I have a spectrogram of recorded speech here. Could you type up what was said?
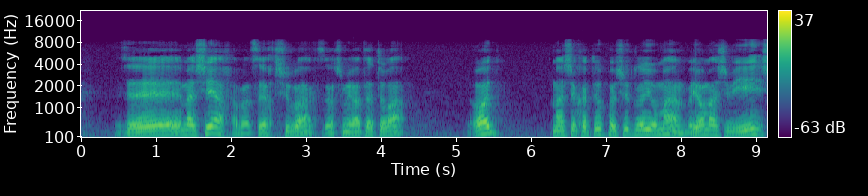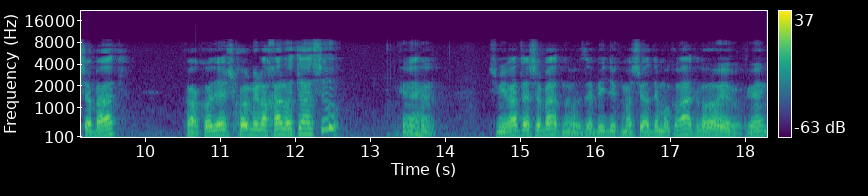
זה משיח, אבל צריך תשובה, צריך שמירת התורה. עוד מה שכתוב פשוט לא יאומן, ביום השביעי, שבת, הקודש, כל מלאכה לא תעשו. כן. שמירת השבת, נו, זה בדיוק מה שהדמוקרט לא אוהב, כן?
